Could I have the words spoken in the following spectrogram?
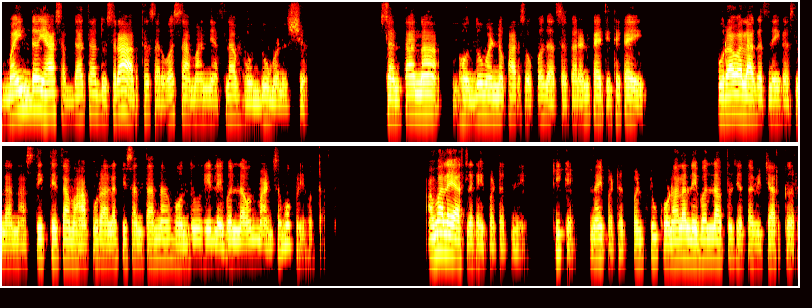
मैंद ह्या शब्दाचा दुसरा अर्थ सर्वसामान्यातला भोंदू मनुष्य. संतांना भोंदू म्हणणं फार सोपं जातं कारण काय तिथे काही पुरावा लागत नाही कसला. नास्तिकतेचा महापूर आला की संतांना होंदू हे लेबल लावून माणसं मोकळी होतात. आम्हालाही असलं काही पटत नाही. ठीक आहे नाही पटत. पण तू कोणाला लेबल लावतोस याचा विचार कर.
